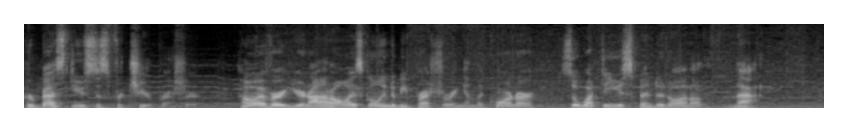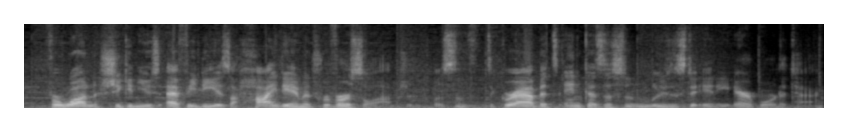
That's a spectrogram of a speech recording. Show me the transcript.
her best use is for cheer pressure. However, you're not always going to be pressuring in the corner, so what do you spend it on other than that? For one, she can use FED as a high damage reversal option, but since it's a grab, it's inconsistent and loses to any airborne attack.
